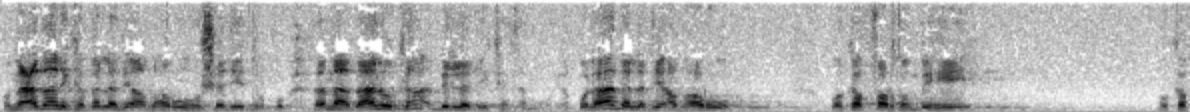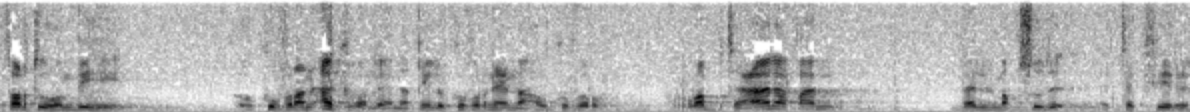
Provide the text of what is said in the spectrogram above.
ومع ذلك فالذي أظهروه شديد القبح فما بالك بالذي كتموه؟ يقول هذا الذي أظهروه وكفرتم به وكفرتهم به كفرا أكبر لأن قيل كفر نعمة أو كفر الرب تعالى قال بل المقصود التكفير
